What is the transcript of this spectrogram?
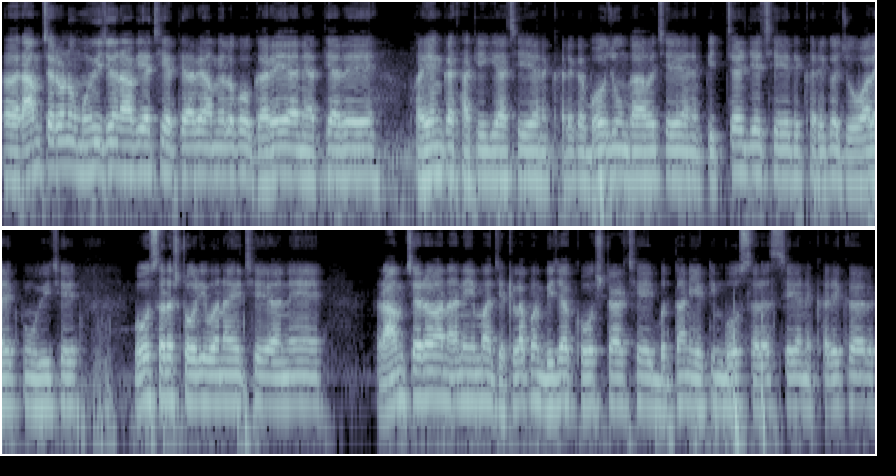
રામચરણનું મૂવી જોઈને આવ્યા છીએ. અત્યારે અમે લોકો ઘરે અને અત્યારે ભયંકર થાકી ગયા છીએ અને ખરેખર બહુ જ ઊંઘ આવે છે અને પિક્ચર જે છે તે ખરેખર જોવાલાયક મૂવી છે. બહુ સરસ સ્ટોરી બનાવી છે અને રામચરણ અને એમાં જેટલા પણ બીજા કો સ્ટાર છે, એ બધાની એક્ટિંગ બહુ સરસ છે અને ખરેખર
